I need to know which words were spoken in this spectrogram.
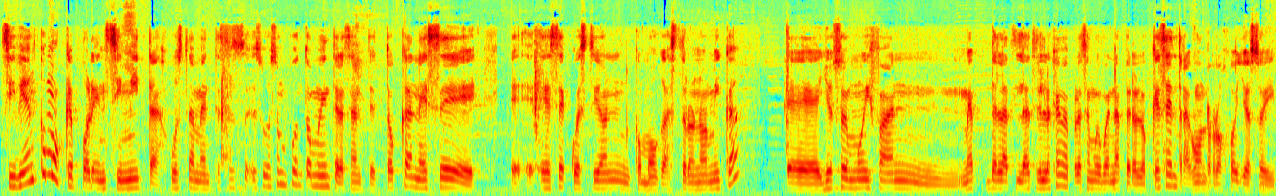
si bien como que por encimita, justamente, eso es, eso es un punto muy interesante, tocan ese, eh, ese cuestión como gastronómica. Eh, yo soy muy fan me- de la, la trilogía, me parece muy buena, pero lo que es el dragón rojo, yo soy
